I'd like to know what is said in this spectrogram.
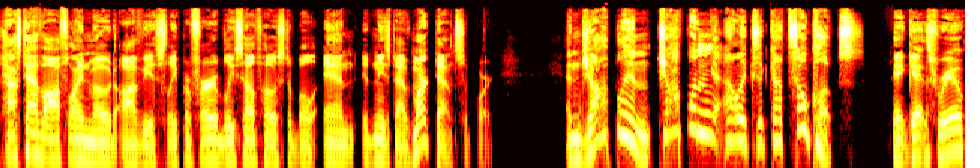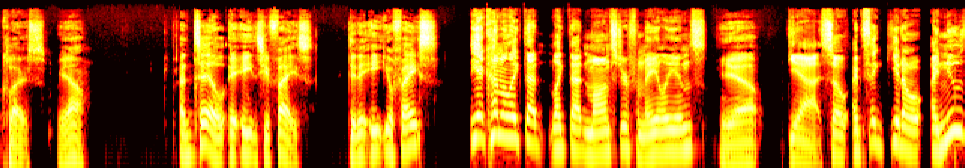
Has to have offline mode, obviously, preferably self hostable, and it needs to have markdown support. And Joplin, Joplin, Alex, it got so close. It gets real close. Yeah. Until it eats your face. Did it eat your face? Yeah, kind of like that, like that monster from Aliens. Yeah, yeah. So I think you know, I knew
